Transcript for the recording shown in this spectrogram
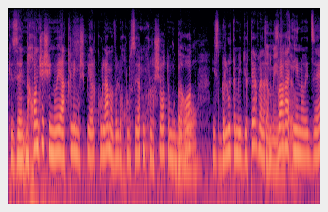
כי זה נכון ששינוי האקלים משפיע על כולם, אבל אוכלוסיות מוחלשות או מודרות ברור. יסבלו תמיד יותר, ואנחנו תמיד כבר יותר. ראינו את זה,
